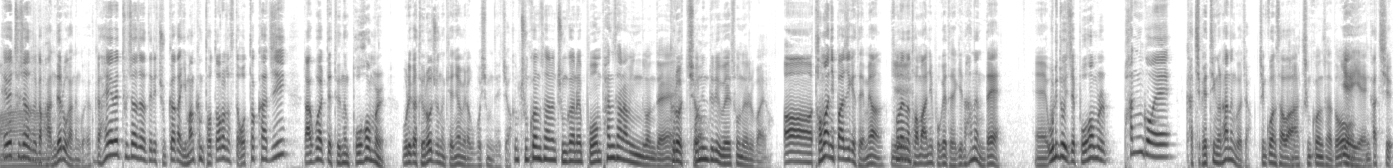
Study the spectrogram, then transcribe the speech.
해외 아. 투자자들과 반대로 가는 거예요. 그러니까 해외 투자자들이 주가가 이만큼 더 떨어졌을 때 어떡하지?라고 할 때 드는 보험을 우리가 들어주는 개념이라고 보시면 되죠. 그럼 증권사는 중간에 보험 판 있는 건데 그렇죠. 본인들이 왜 손해를 봐요? 어, 더 많이 빠지게 되면 손해는 예. 더 많이 보게 되긴 하는데 예, 우리도 이제 보험을 판 거에 같이 베팅을 하는 거죠. 증권사와 아 증권사도 예, 예, 같이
